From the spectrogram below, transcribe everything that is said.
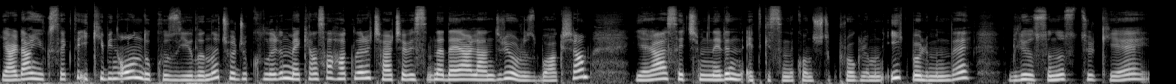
Yerden Yüksek'te 2019 yılını çocukların mekansal hakları çerçevesinde değerlendiriyoruz bu akşam. Yerel seçimlerin etkisini konuştuk programın ilk bölümünde. Biliyorsunuz Türkiye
